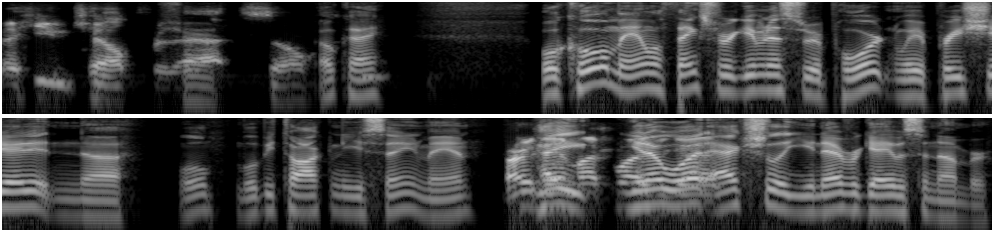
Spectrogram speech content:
a huge help for Sure. that. So Okay. Well, cool, man. Well, thanks for giving us the report, and we appreciate it. And uh, we'll we'll be talking to you soon, man. All right, hey, man, you know what? guys. Actually, you never gave us a number.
